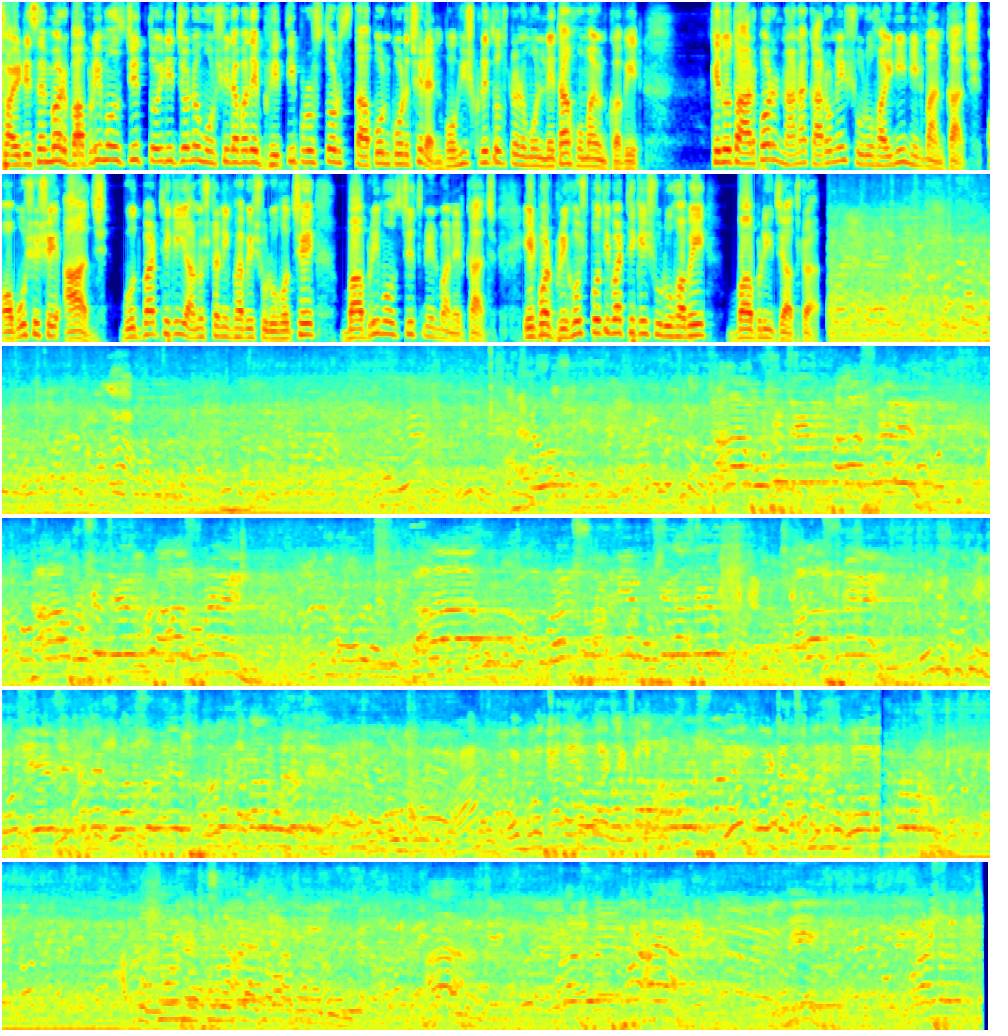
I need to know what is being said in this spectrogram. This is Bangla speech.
ছয় ডিসেম্বর বাবরি মসজিদ তৈরির জন্য মুর্শিদাবাদে ভিত্তিপ্রস্তর স্থাপন করেছিলেন বহিষ্কৃত তৃণমূল নেতা হুমায়ুন কবির। কিন্তু তারপর নানা কারণে শুরু হয়নি নির্মাণ কাজ। অবশেষে আজ বুধবার থেকেই আনুষ্ঠানিকভাবে শুরু হচ্ছে বাবরি মসজিদ নির্মাণের কাজ। এরপর বৃহস্পতিবার থেকে শুরু হবে বাবরি যাত্রা যারা বসেছেন তারা শুনে নেন যারা বসেছেন তারা শুনে নেন যারা কোরআন শরীফ নিয়ে বসে গেছেন তারা শুনে নেন যে যেখানে কোরআন শরীফ নিয়ে কাতারে বসেছে ওই মোবাইল খাতাগুলো খাতা ওই হ্যাঁ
